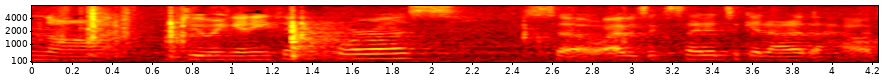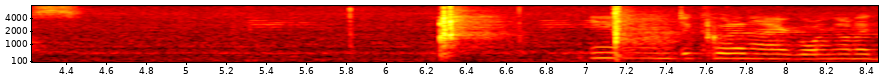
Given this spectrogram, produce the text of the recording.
not doing anything for us. So I was excited to get out of the house. And Dakota and I are going on a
